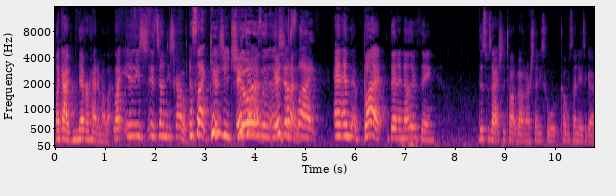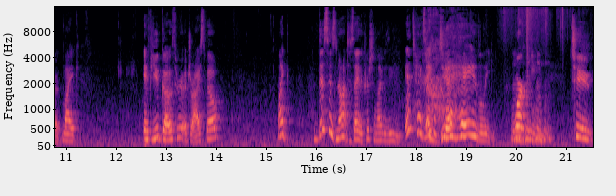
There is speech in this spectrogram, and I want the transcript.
like I've never had in my life. Like it is it's indescribable. It's like gives you chills, it does. and it's It just does. like And and but then another thing, this was actually talked about in our Sunday school a couple Sundays ago. Like, if you go through a dry spell, like this is not to say the Christian life is easy. It takes a daily working to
